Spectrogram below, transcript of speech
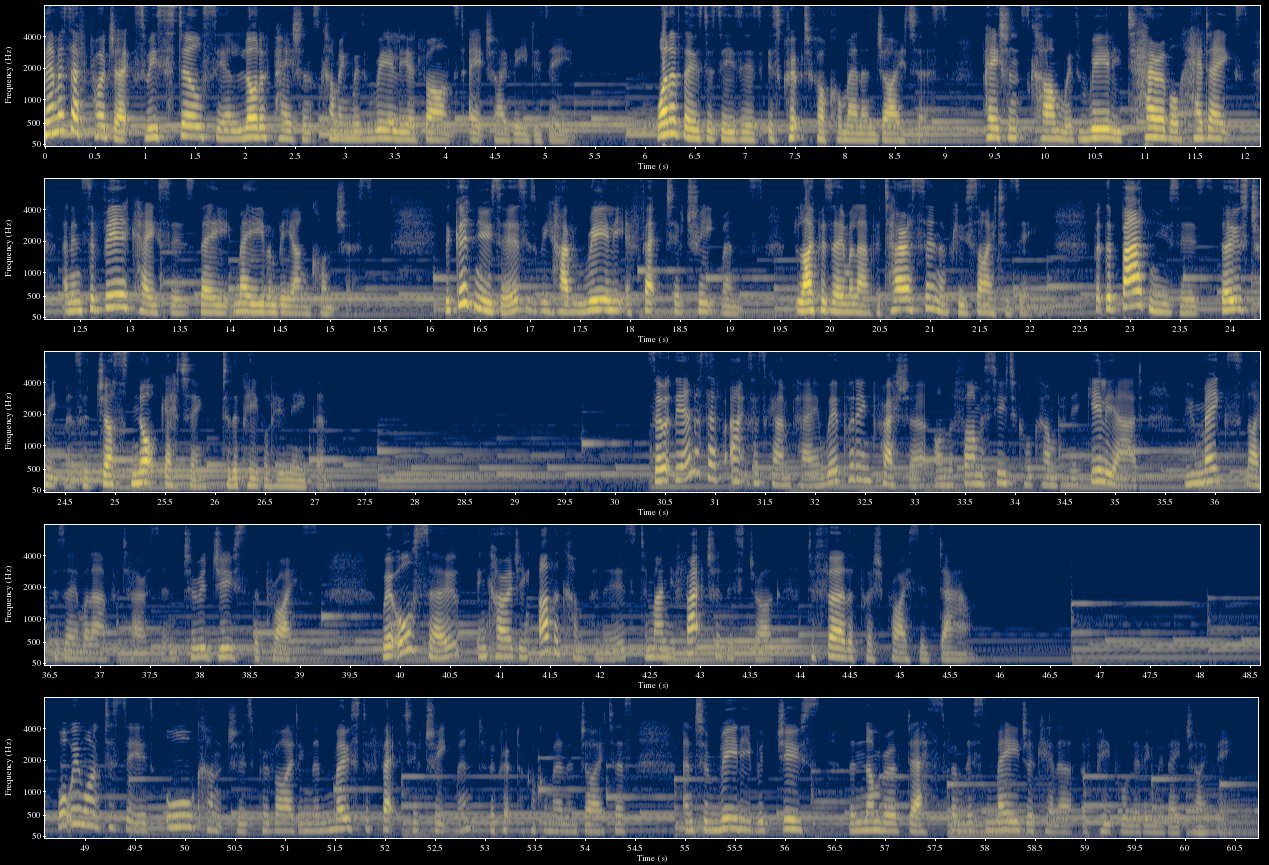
In MSF projects, we still see a lot of patients coming with really advanced HIV disease. One of those diseases is cryptococcal meningitis. Patients come with really terrible headaches and in severe cases they may even be unconscious. The good news is, is we have really effective treatments, liposomal amphotericin and flucytosine. But the bad news is those treatments are just not getting to the people who need them. So at the MSF Access campaign, we're putting pressure on the pharmaceutical company Gilead, who makes liposomal amphotericin, to reduce the price. We're also encouraging other companies to manufacture this drug to further push prices down. What we want to see is all countries providing the most effective treatment for cryptococcal meningitis and to really reduce the number of deaths from this major killer of people living with HIV.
